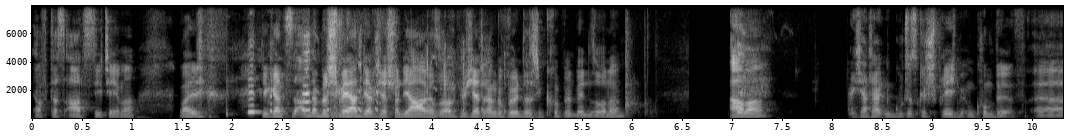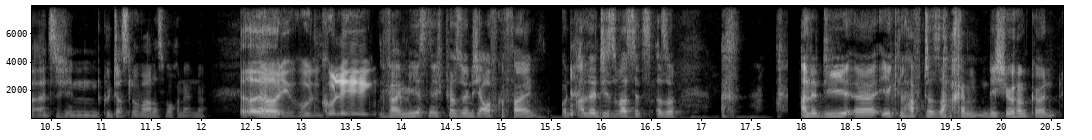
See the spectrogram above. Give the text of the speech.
auf das Arzt-Thema, weil die ganzen anderen Beschwerden, die habe ich ja schon Jahre so, habe ich mich ja dran gewöhnt, dass ich ein Krüppel bin, so, ne? Aber ich hatte halt ein gutes Gespräch mit einem Kumpel, äh, als ich in Gütersloh war das Wochenende. Ja, Ähm, die guten Kollegen. Weil mir ist nicht persönlich aufgefallen und alle, die sowas jetzt, also alle, die äh, ekelhafte Sachen nicht hören können,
